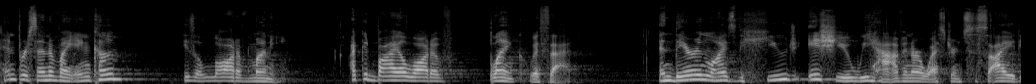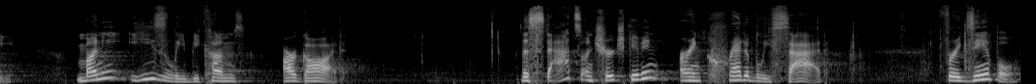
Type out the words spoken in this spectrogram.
10% of my income is a lot of money. I could buy a lot of blank with that. And therein lies the huge issue we have in our Western society. Money easily becomes our God. The stats on church giving are incredibly sad. For example,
